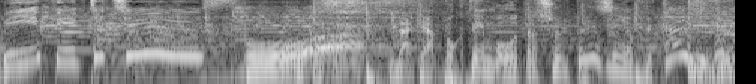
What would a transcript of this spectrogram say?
B-52s. Boa! Daqui a pouco tem outra surpresinha, fica aí, viu?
